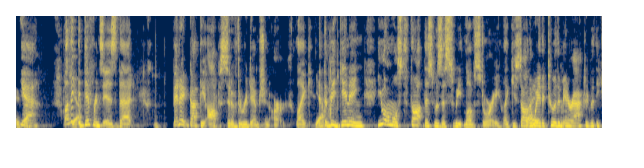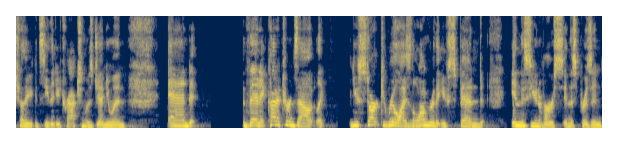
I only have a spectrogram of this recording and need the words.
Except- Yeah. Well, I think Yeah. the difference is that Bennett got the opposite of the redemption arc. Like Yeah. at the beginning, you almost thought this was a sweet love story. Like you saw the way the two of them interacted with each other, you could see that the attraction was genuine. And then it kind of turns out like you start to realize the longer that you spend in this universe, in this prison,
